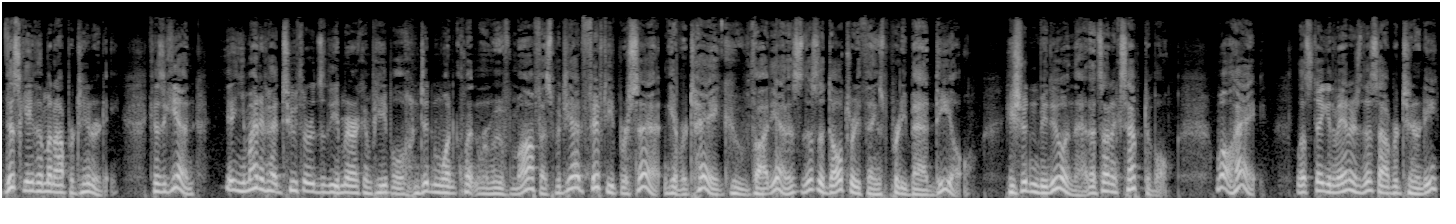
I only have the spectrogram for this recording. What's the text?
this gave them an opportunity. Because again, you might have had two thirds of the American people who didn't want Clinton removed from office, but you had 50%, give or take, who thought, yeah, this, this adultery thing's pretty bad deal. He shouldn't be doing that. That's unacceptable. Well, hey, let's take advantage of this opportunity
